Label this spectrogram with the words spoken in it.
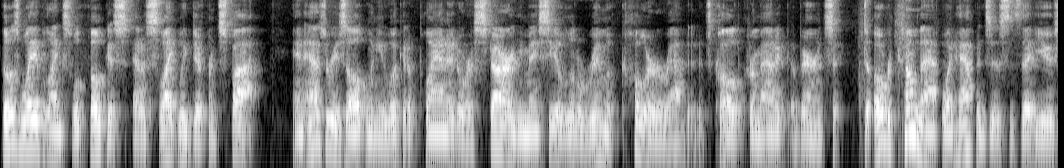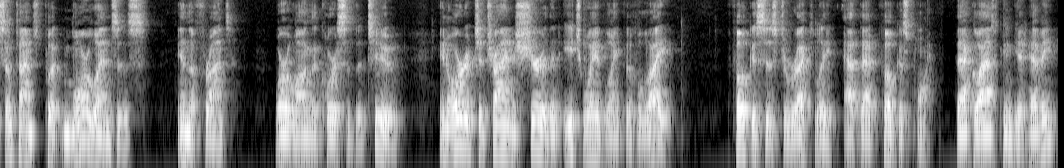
those wavelengths will focus at a slightly different spot. And as a result, when you look at a planet or a star, you may see a little rim of color around it. It's called chromatic aberrancy. To overcome that, what happens is, is that you sometimes put more lenses in the front or along the course of the tube in order to try and assure that each wavelength of light focuses directly at that focus point. That glass can get heavy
